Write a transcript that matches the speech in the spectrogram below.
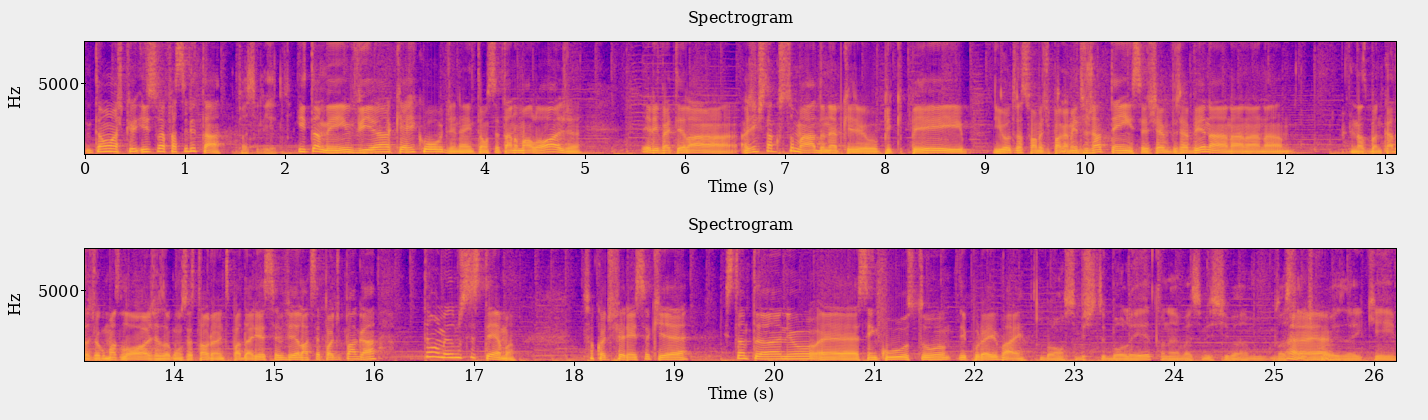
então acho que isso vai facilitar. Facilita. E também via QR Code, né? Então você está numa loja, ele vai ter lá. A gente está acostumado, né? Porque o PicPay e outras formas de pagamento uhum. já tem. Você já, já vê na, na, na nas bancadas de algumas lojas, alguns restaurantes, padarias, você vê lá que você pode pagar. Então é o mesmo sistema. Só com a diferença que é instantâneo, é, sem custo e por aí vai. Bom substituir boleto, né? Vai substituir bastante é. coisa aí que.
